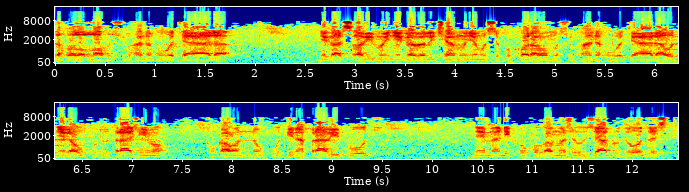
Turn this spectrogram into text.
ذكر الله سبحانه وتعالى njega slavimo i njega veličamo, njemu se pokoravamo subhanahu wa ta'ala, od njega uputu tražimo, koga on na uputi na pravi put, nema niko koga može u zabludu odvesti,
